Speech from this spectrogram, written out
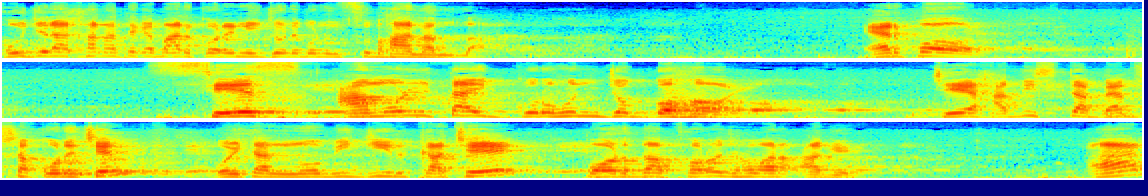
হুজরাখানা থেকে বার করেনি, জোরে বলুন সুবহান আল্লাহ এরপর শেষ আমলটাই গ্রহণযোগ্য হয়। যে হাদিসটা ব্যবসা করেছেন, ওইটা নবীজির কাছে পর্দা ফরজ হওয়ার আগে। আর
